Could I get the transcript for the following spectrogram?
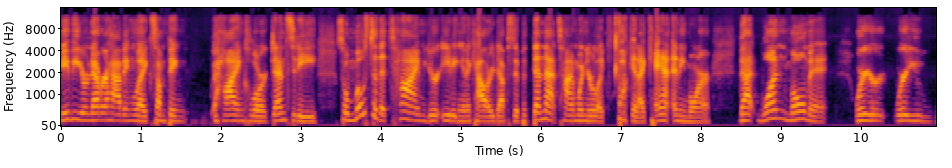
maybe you're never having like something high in caloric density. So most of the time you're eating in a calorie deficit, but then that time when you're like, fuck it, I can't anymore. That one moment where you're where you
